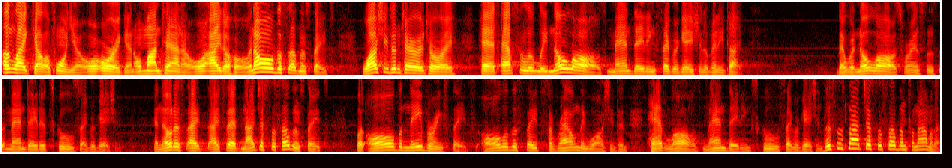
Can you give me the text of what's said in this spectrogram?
Unlike California or Oregon or Montana or Idaho and all the southern states, Washington Territory had absolutely no laws mandating segregation of any type. There were no laws, for instance, that mandated school segregation. And notice I, I said not just the southern states, but all the neighboring states, all of the states surrounding Washington had laws mandating school segregation. This is not just a southern phenomenon.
